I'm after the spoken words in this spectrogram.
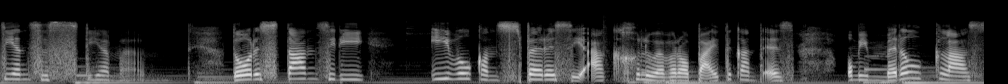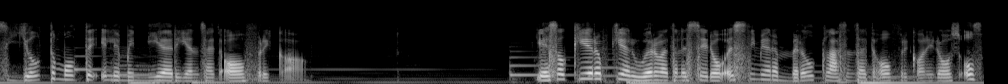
Teenstelsels. Daar is tans hierdie evil conspiracy ek glo wat daar buitekant is om die middelklas heeltemal te elimineer in Suid-Afrika. Jy sal keer op keer hoor wat hulle sê daar is nie meer 'n middelklas in Suid-Afrika nie. Daar's of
